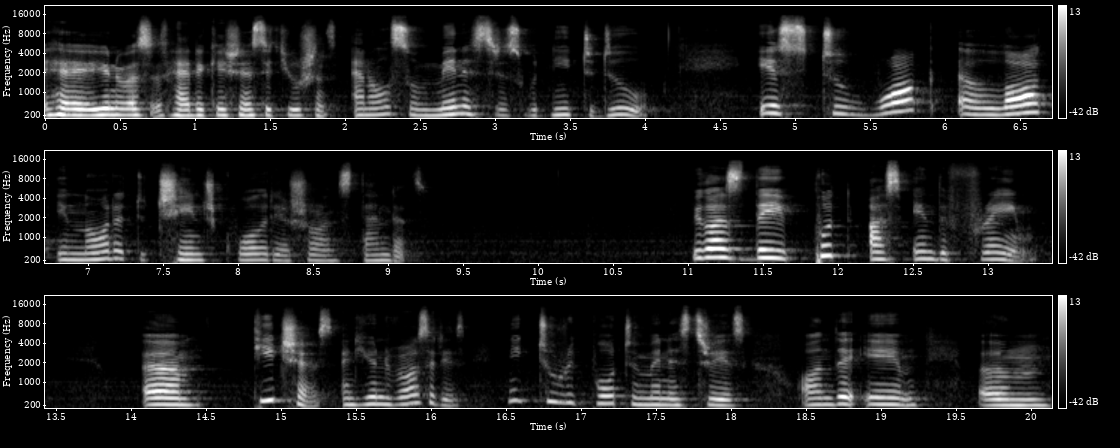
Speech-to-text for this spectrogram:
uh, universities, higher education institutions, and also ministries would need to do is to work a lot in order to change quality assurance standards. Because they put us in the frame. Um, teachers and universities need to report to ministries on the um, um,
